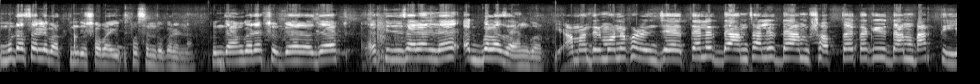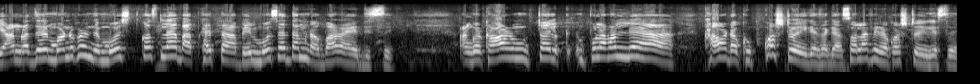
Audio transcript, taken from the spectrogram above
মোটা চালে ভাত কিন্তু সবাই পছন্দ করে না। কিন্তু আঙ্গর একশো টাকা এক- কেজি চাল আনলে এক একবেলা যায় আঙ্গর। আমাদের মনে করেন যে তেলের দাম, চালের দাম সপ্তাহে থাকি দাম বাড়তি। আমরা যে মনে করেন যে মোষ কষলে ভাত খাইতে হবে মোষের দামটাও বাড়াই দিছে। আঙ্গর খাওয়ার চল পোলা বানলে খাওয়াটা খুব কষ্ট হয়ে গেছে গা, চলাফেরা কষ্ট হয়ে গেছে।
